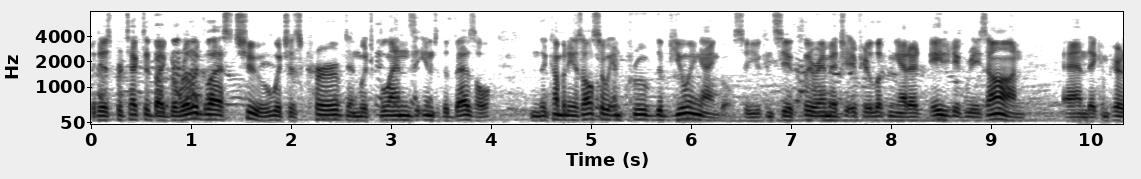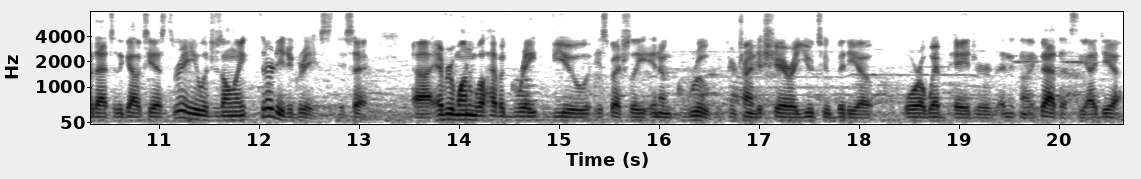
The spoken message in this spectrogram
It is protected by Gorilla Glass 2, which is curved and which blends into the bezel. The company has also improved the viewing angle, so you can see a clear image if you're looking at it 80 degrees on and they compare that to the Galaxy S3, which is only 30 degrees, they say. Uh, everyone will have a great view, especially in a group, if you're trying to share a YouTube video or a web page or anything like that. That's the idea.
